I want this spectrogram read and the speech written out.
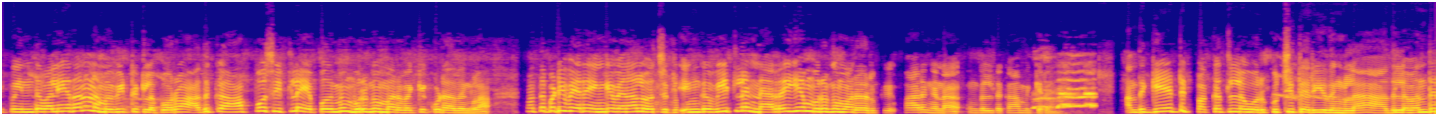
இப்போ இந்த வழியை தானே நம்ம வீட்டுக்குள்ளே போகிறோம் அதுக்கு ஆப்போசிட்டில் எப்போதுமே முருங்கை மரம் வைக்கக்கூடாதுங்களாம் மற்றபடி வேற எங்கே வேணாலும் வச்சுக்கலாம். எங்கள் வீட்டில் நிறைய முருங்கை மரம் இருக்குது பாருங்க நான் உங்கள்கிட்ட காமிக்கிறேன். அந்த கேட்டுக்கு பக்கத்தில் ஒரு குச்சி தெரியுதுங்களா? அதில் வந்து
